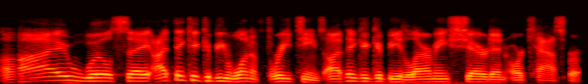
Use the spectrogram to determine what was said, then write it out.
I will say I think it could be one of three teams. I think it could be Laramie, Sheridan, or Casper.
